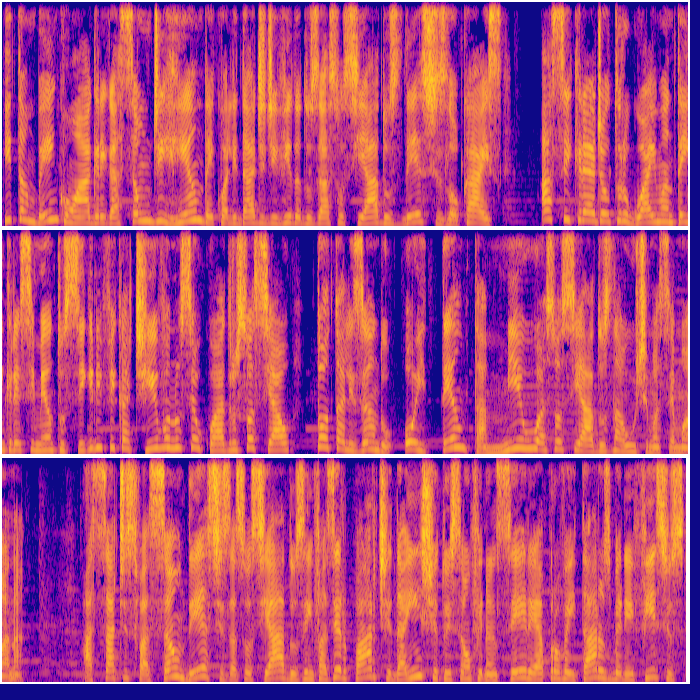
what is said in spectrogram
e também com a agregação de renda e qualidade de vida dos associados destes locais, a Sicredi Uruguai mantém crescimento significativo no seu quadro social, totalizando 80 mil associados na última semana. A satisfação destes associados em fazer parte da instituição financeira e aproveitar os benefícios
